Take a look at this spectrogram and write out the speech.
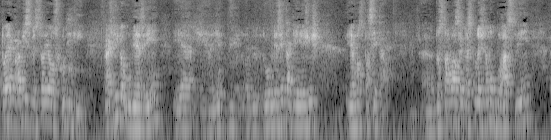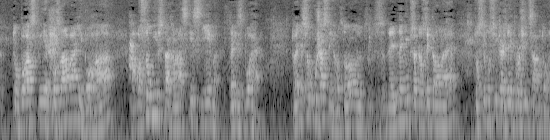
To je pravý smysl jeho schudnutí. Každý, kdo uvěří, je, je, kdo uvěří, tak je Ježíš jeho spasitel. Dostává se k neskutečnému bohatství. To bohatství je poznávání Boha a osobní vztah lásky s ním, tedy s Bohem. To je něco úžasného, no, to není přednositelné, to si musí každý prožít sám tohle.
